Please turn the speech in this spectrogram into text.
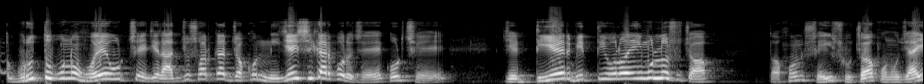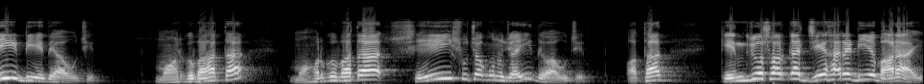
গুরুত্বপূর্ণ হয়ে উঠছে যে রাজ্য সরকার যখন নিজেই স্বীকার করেছে, করছে যে ডিএর ভিত্তি হলো এই মূল্য সূচক তখন সেই সূচক অনুযায়ী ডিএ দেওয়া উচিত। মহার্ঘ ভাতা মহার্ঘ ভাতা সেই সূচক অনুযায়ী দেওয়া উচিত। অর্থাৎ কেন্দ্রীয় সরকার যে হারে ডিএ বাড়ায়,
